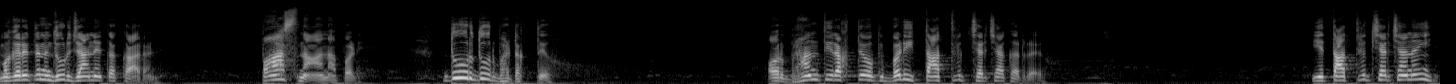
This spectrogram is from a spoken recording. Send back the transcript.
मगर इतने दूर जाने का कारण पास ना आना पड़े। दूर दूर भटकते हो। और भ्रांति रखते हो कि बड़ी तात्विक चर्चा कर रहे हो। यह तात्विक चर्चा नहीं है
